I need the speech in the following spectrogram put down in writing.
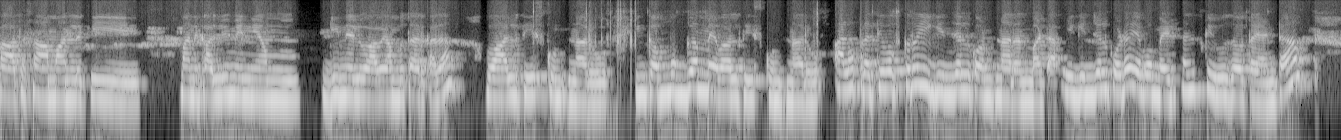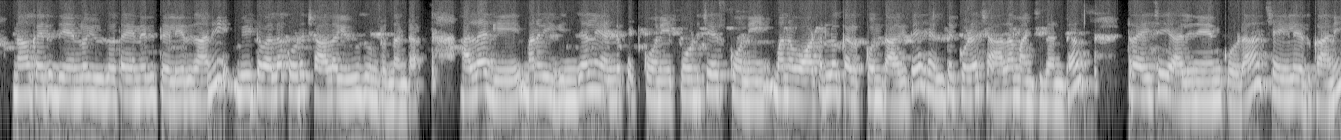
పాత సామాన్లకి మనకి అల్యూమినియం గిన్నెలు అవి అమ్ముతారు కదా వాళ్ళు తీసుకుంటున్నారు. ఇంకా ముగ్గమ్మే వాళ్ళు తీసుకుంటున్నారు. అలా ప్రతి ఒక్కరూ ఈ గింజలు కొంటున్నారు అనమాట ఈ గింజలు కూడా ఏవో మెడిసిన్స్కి యూజ్ అవుతాయంట. నాకైతే దేనిలో యూజ్ అవుతాయి అనేది తెలియదు కానీ వీటి వల్ల కూడా చాలా యూజ్ ఉంటుందంట. అలాగే మనం ఈ గింజల్ని ఎండపెట్టుకొని పొడి చేసుకొని మన వాటర్లో కలుపుకొని తాగితే హెల్త్ కూడా చాలా మంచిదంట. ట్రై చేయాలి. నేను కూడా చేయలేదు. కానీ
